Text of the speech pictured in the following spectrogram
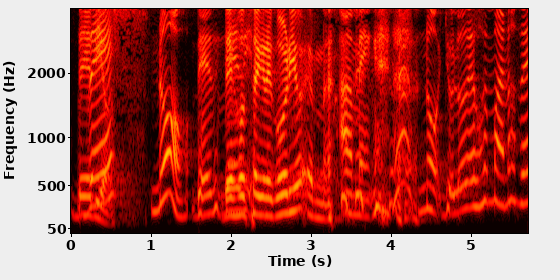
De Dios. No, de, De José Gregorio Hernández. Amén. No, yo lo dejo en manos de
